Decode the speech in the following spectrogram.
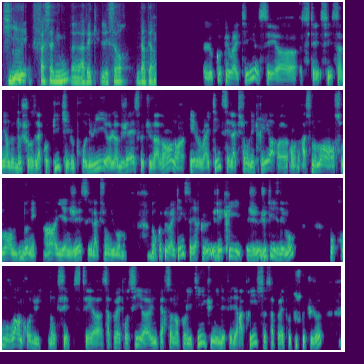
qui mm. est face à nous euh, avec l'essor d'Internet? Le copywriting, c'est, euh, ça vient de deux choses. La copie, qui est le produit, euh, l'objet, ce que tu vas vendre, et le writing, c'est l'action d'écrire à ce moment, en ce moment donné. Hein. ING, c'est l'action du moment. Donc copywriting, c'est-à-dire que j'écris, j'utilise des mots pour promouvoir un produit. Donc c'est, c'est, euh, ça peut être aussi euh, une personne en politique, une idée fédératrice, ça peut être tout ce que tu veux. Mmh.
